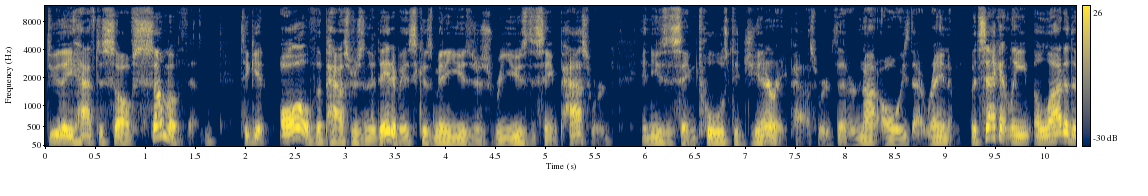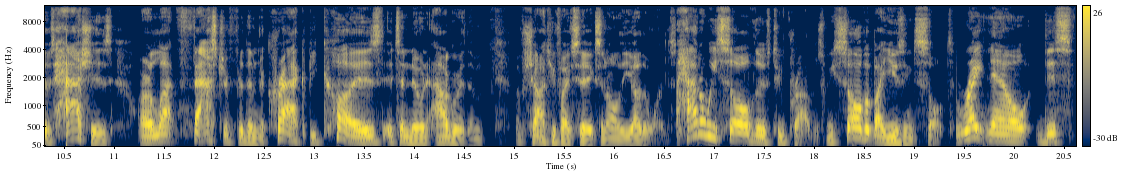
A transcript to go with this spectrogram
do they have to solve some of them to get all of the passwords in the database, because many users reuse the same password and use the same tools to generate passwords that are not always that random. But secondly, a lot of those hashes are a lot faster for them to crack because it's a known algorithm of SHA-256 and all the other ones. How do we solve those two problems? We solve it by using SALT. Right now, this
